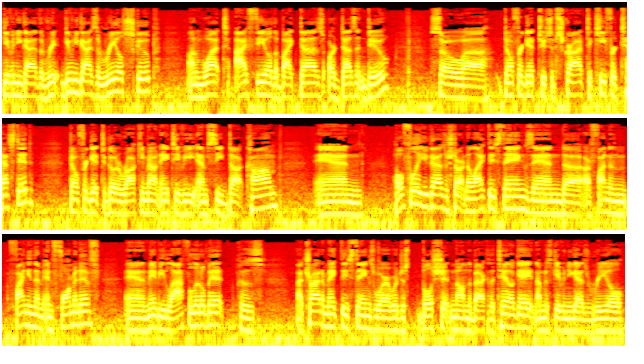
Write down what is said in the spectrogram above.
giving you guys the re- giving you guys the real scoop on what I feel the bike does or doesn't do. So uh, don't forget to subscribe to Keefer Tested. Don't forget to go to RockyMountainATVMC.com and hopefully you guys are starting to like these things and uh, are finding finding them informative and maybe laugh a little bit because I try to make these things where we're just bullshitting on the back of the tailgate and I'm just giving you guys real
